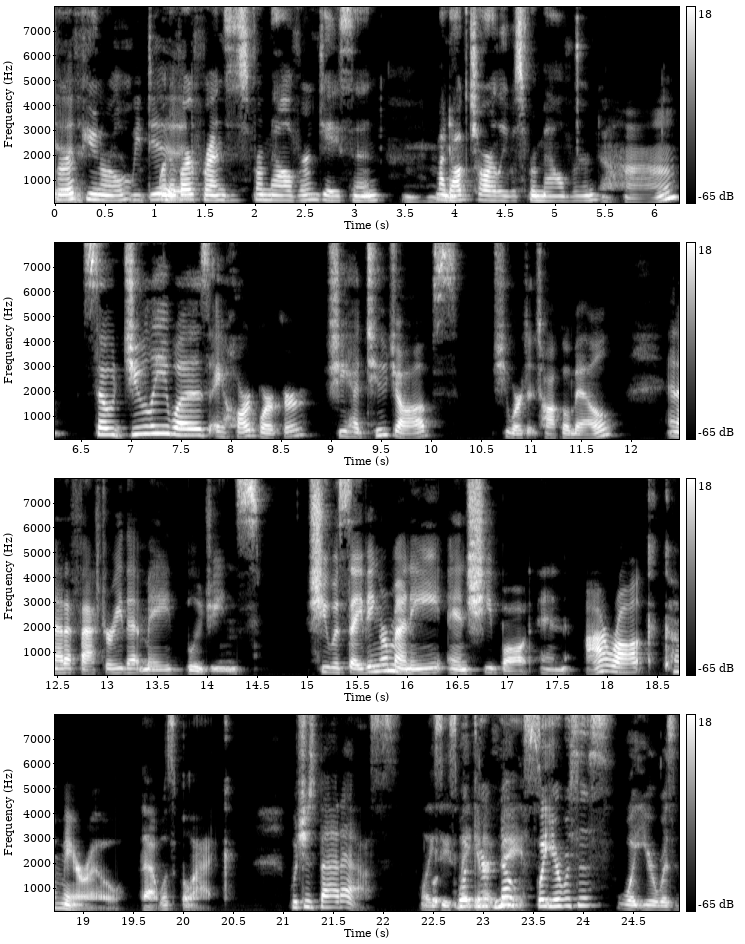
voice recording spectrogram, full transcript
for a funeral. We did. One of our friends is from Malvern, Jason. Mhm. My dog Charlie was from Malvern. Uh huh. So Julie was a hard worker. She had two jobs. She worked at Taco Bell and at a factory that made blue jeans. She was saving her money and she bought an IROC Camaro that was black, which is badass. Lacey's what making year? a No, face. what year was this? What year was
